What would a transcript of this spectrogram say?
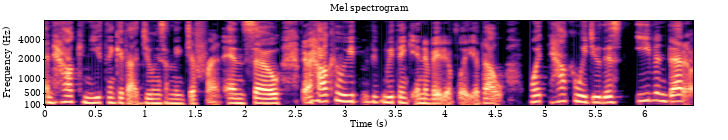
And how can you think about doing something different? And so you know, how can we we think innovatively about what how can we do this even better?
